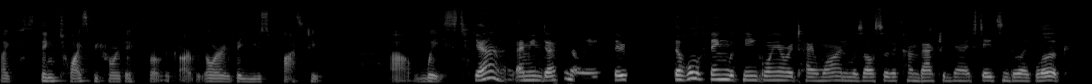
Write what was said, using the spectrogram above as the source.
like think twice before they throw the garbage or they use plastic uh, waste. Yeah, I mean, definitely. There, the whole thing with me going over to Taiwan was also to come back to the United States and be like, look,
